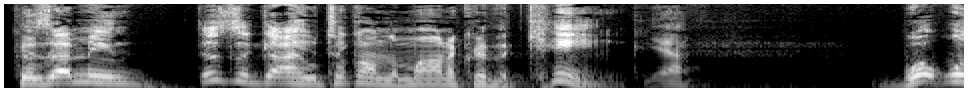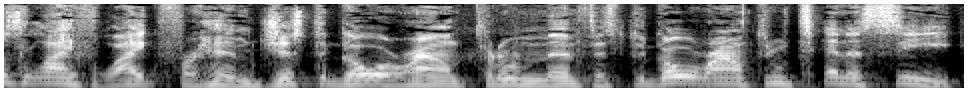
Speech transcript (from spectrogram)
Because, I mean, this is a guy who took on the moniker the King. Yeah. What was life like for him just to go around through Memphis, to go around through Tennessee,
